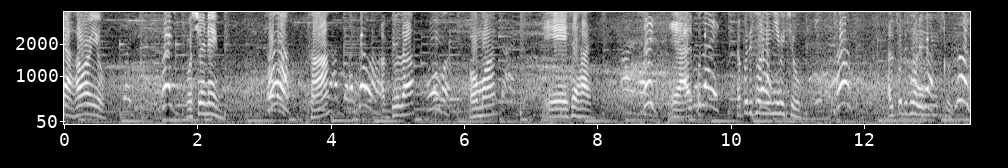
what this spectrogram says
Yeah, how are you? good Good. What's your name? good Huh? Abdullah Abdullah? Omar? Yeah, say hi. good Yeah, I'll put, like I'll put this one in YouTube. huh I'll put this one in YouTube. good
